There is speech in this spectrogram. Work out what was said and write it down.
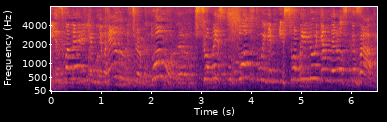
із Валерієм Євгеновичем в тому, що ми способствуємо і що ми людям не розказали.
